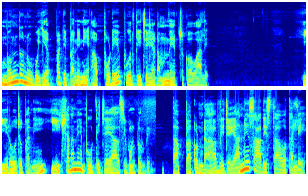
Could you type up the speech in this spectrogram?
ముందు నువ్వు ఎప్పటి పనిని అప్పుడే పూర్తి చేయడం నేర్చుకోవాలి. ఈరోజు పని ఈ క్షణమే పూర్తి చేయాల్సి ఉంటుంది. తప్పకుండా విజయాన్ని సాధిస్తావు తల్లి.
